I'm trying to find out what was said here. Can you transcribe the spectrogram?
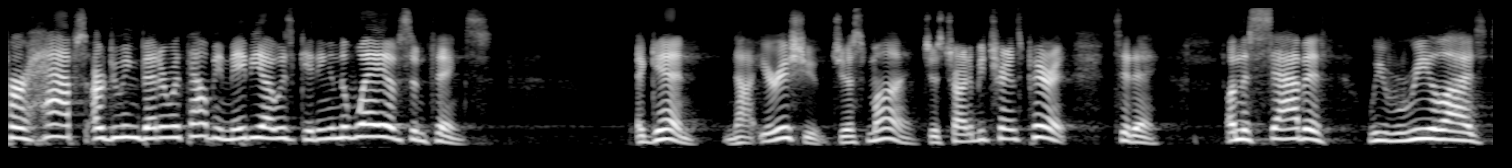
perhaps are doing better without me. Maybe I was getting in the way of some things. Again, not your issue, just mine. Just trying to be transparent today. On the Sabbath, we realize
